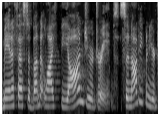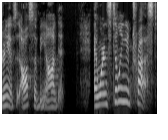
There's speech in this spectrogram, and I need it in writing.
manifest abundant life beyond your dreams. So, not even your dreams, but also beyond it. And we're instilling in trust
